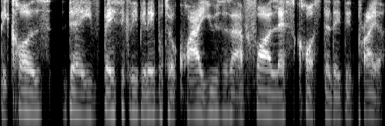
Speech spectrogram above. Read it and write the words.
because they've basically been able to acquire users at a far less cost than they did prior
